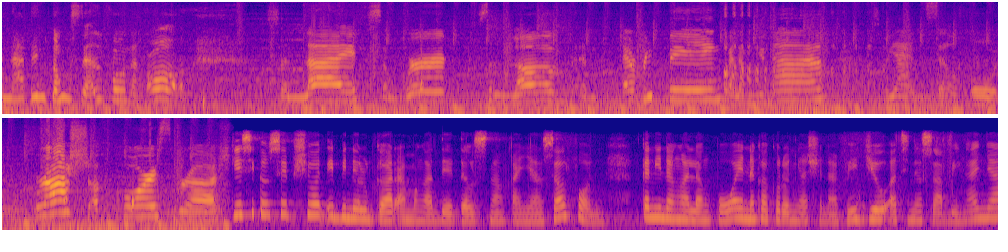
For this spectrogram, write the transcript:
natin tong cellphone na to. Sa life, sa work, sa love, and everything. Alam nyo na. So yan, cellphone. Brush, of course, brush. Kisi Concepcion, ibinulgar ang mga details ng kanyang cellphone. Kanina nga lang po ay nakakaroon nga siya ng video at sinasabi nga niya,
